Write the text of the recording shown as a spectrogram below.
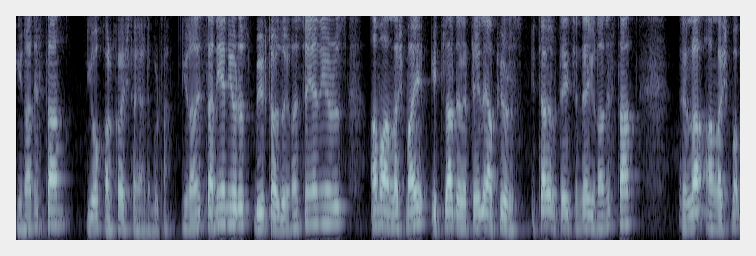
Yunanistan yok arkadaşlar yani burada. Yunanistan'ı yeniyoruz. Büyük tarzda Yunanistan'ı yeniyoruz. Ama anlaşmayı İtilaf devletleriyle yapıyoruz. İtilaf devletleri içinde Yunanistan ile anlaşma,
